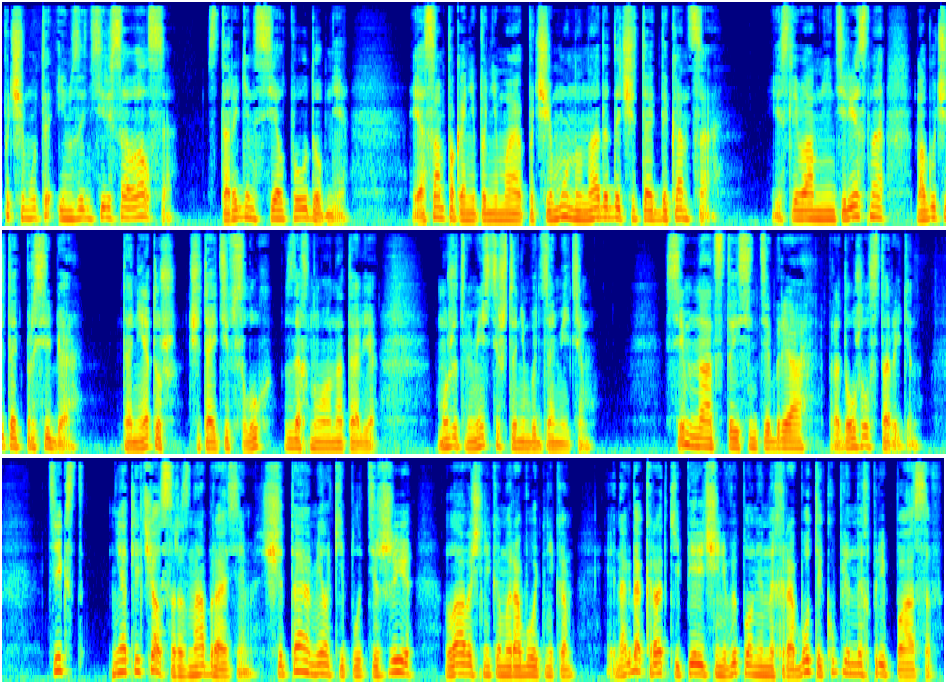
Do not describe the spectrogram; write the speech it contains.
почему-то им заинтересовался. Старыгин сел поудобнее. «Я сам пока не понимаю, почему, но надо дочитать до конца. Если вам не интересно, могу читать про себя». «Да нет уж, читайте вслух», — вздохнула Наталья. «Может, вместе что-нибудь заметим». «17 сентября», — продолжил Старыгин. Текст не отличался разнообразием. Счета, мелкие платежи, лавочникам и работникам, иногда краткий перечень выполненных работ и купленных припасов,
